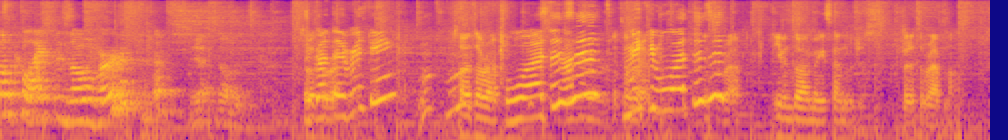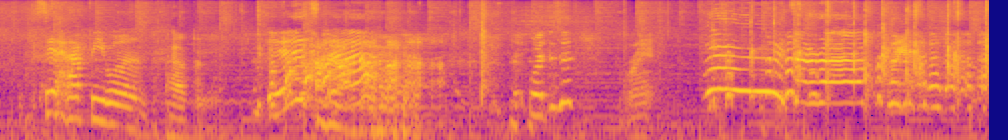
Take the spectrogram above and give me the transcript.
Stonk life is over. Yeah, no. You got everything? So it's a wrap. What is it? It's a Mickey, wrap. what is It's it? wrap. Even though I'm making sandwiches, but it's a wrap now. Say happy one. I have. It's a- What is it? Right. Woo! It's a wrap!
